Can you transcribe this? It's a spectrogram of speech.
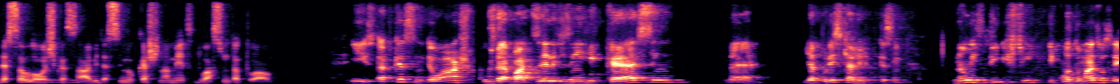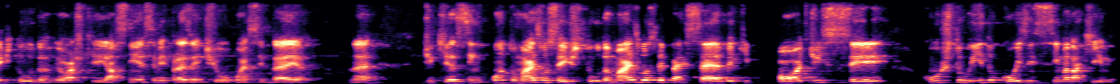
dessa lógica, uhum. sabe? Desse meu questionamento do assunto atual. Isso. É porque, assim, eu acho que os debates, eles enriquecem, né? E é por isso que a gente... Porque, assim, não existe, e quanto mais você estuda, eu acho que a ciência me presenteou com essa ideia, né, de que, assim, quanto mais você estuda, mais você percebe que pode ser construído coisas em cima daquilo.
